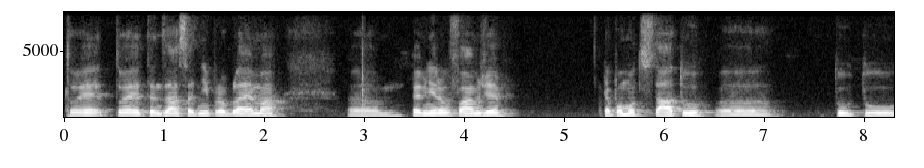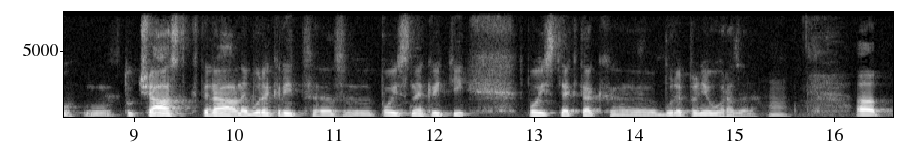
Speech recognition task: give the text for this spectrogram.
to je, to je ten zásadní problém a um, pevně doufám, že ta pomoc státu uh, tu, tu, tu část, která nebude kryt uh, pojistné krytí pojistek, tak uh, bude plně uhrazena. Hmm. Uh,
